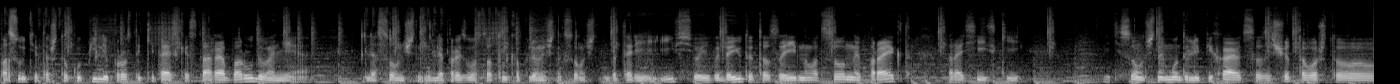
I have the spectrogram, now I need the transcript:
по сути, это что, купили просто китайское старое оборудование для, солнечных, для производства тонкопленочных солнечных батарей, и все, и выдают это за инновационный проект российский. Эти солнечные модули пихаются за счет того, что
